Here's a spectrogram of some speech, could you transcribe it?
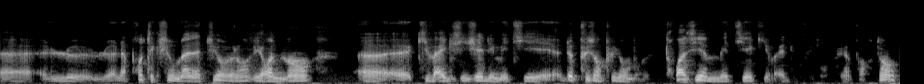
euh, la protection de la nature, de l'environnement, euh, qui va exiger des métiers de plus en plus nombreux. Troisième métier qui va être de plus en plus important,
